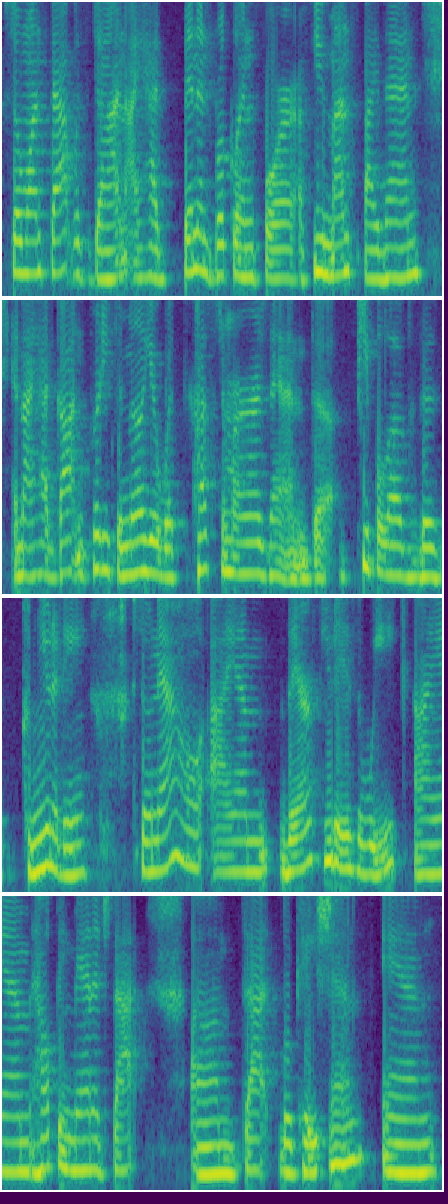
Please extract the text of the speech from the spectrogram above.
So once that was done, I had been in Brooklyn for a few months by then, and I had gotten pretty familiar with customers and the people of the community. So now I am there a few days a week. I am helping manage that um, that location and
